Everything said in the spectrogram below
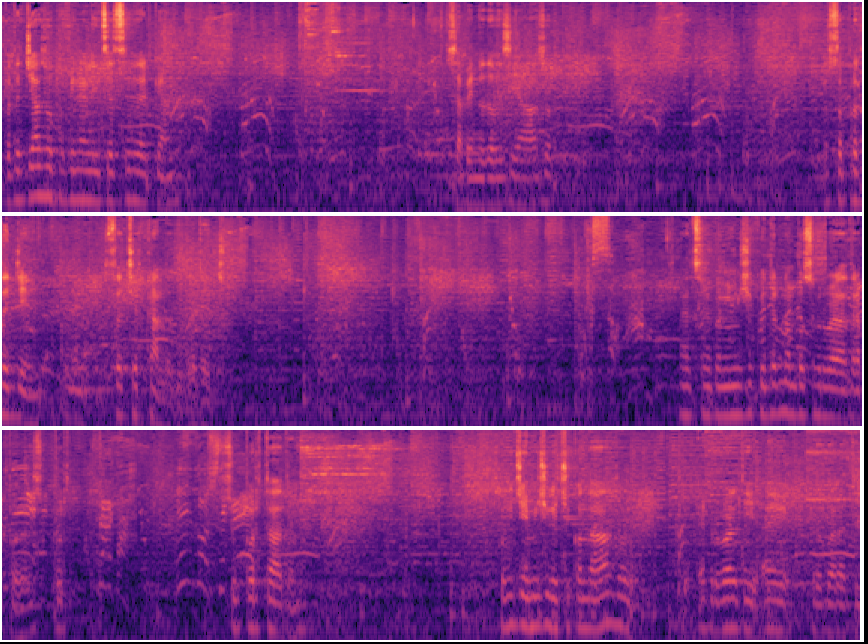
Protegge Asop fino all'iniziazione del piano. Sapendo dove sia Asop. Lo sto proteggendo, almeno sto cercando di proteggere. Azione con i nemici qui dentro non posso provare la trappola. Supportatemi. Con i amici che ci condannano e preparati e preparati.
